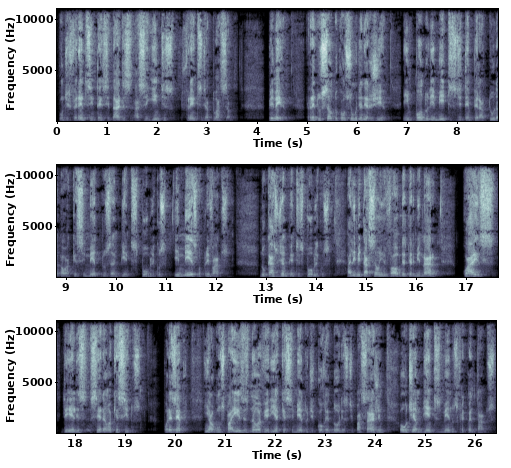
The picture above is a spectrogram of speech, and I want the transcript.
com diferentes intensidades, as seguintes frentes de atuação. Primeira, redução do consumo de energia, impondo limites de temperatura ao aquecimento dos ambientes públicos e mesmo privados. No caso de ambientes públicos, a limitação envolve determinar quais deles serão aquecidos. Por exemplo, em alguns países não haveria aquecimento de corredores de passagem ou de ambientes menos frequentados.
